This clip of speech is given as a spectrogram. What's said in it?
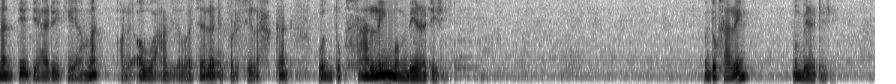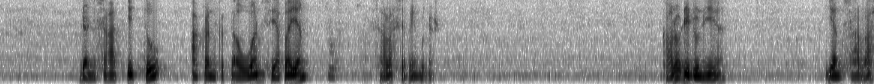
nanti di hari kiamat oleh Allah Azza wa Jalla dipersilahkan untuk saling membela diri. Untuk saling membela diri. Dan saat itu akan ketahuan siapa yang salah, siapa yang benar. Kalau di dunia yang salah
